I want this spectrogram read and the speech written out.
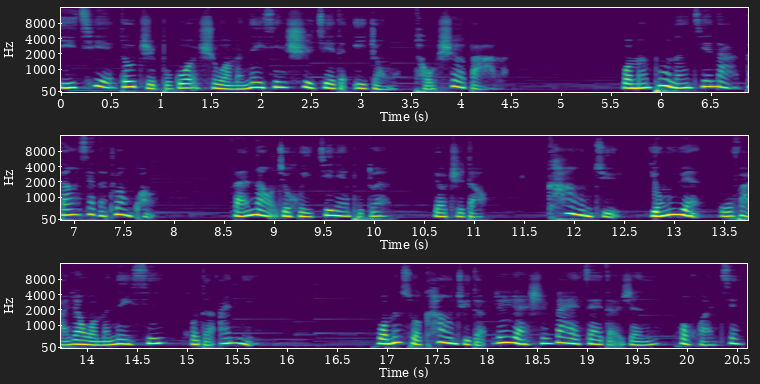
一切都只不过是我们内心世界的一种投射罢了。我们不能接纳当下的状况，烦恼就会接连不断。要知道，抗拒永远无法让我们内心获得安宁。我们所抗拒的仍然是外在的人或环境，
